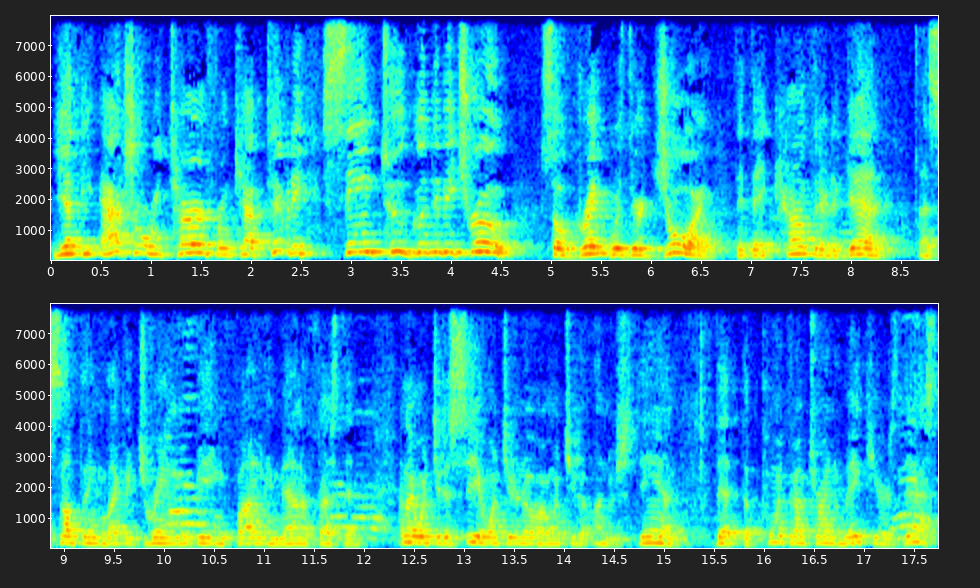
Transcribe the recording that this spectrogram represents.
yet the actual return from captivity seemed too good to be true. So great was their joy that they counted it again as something like a dream being finally manifested. And I want you to see, I want you to know, I want you to understand that the point that I'm trying to make here is this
